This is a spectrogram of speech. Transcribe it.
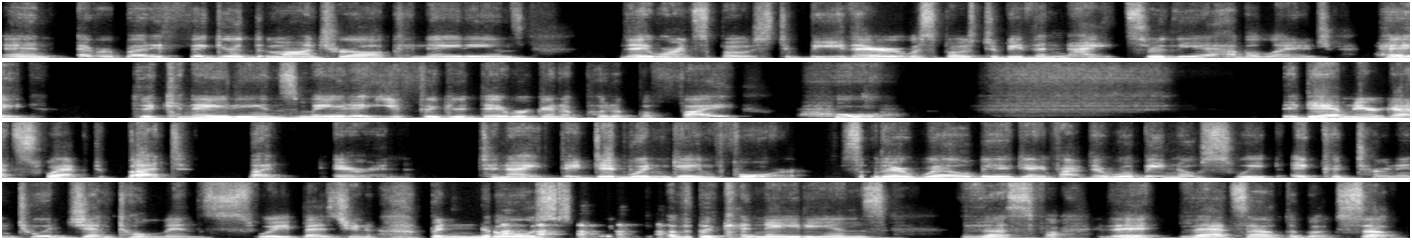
and everybody figured the Montreal Canadiens. They weren't supposed to be there. It was supposed to be the Knights or the Avalanche. Hey, the Canadiens made it. You figured they were going to put up a fight whew, they damn near got swept. But, but, Aaron, tonight they did win game four. So there will be a game five. There will be no sweep. It could turn into a gentleman's sweep, as you know, but no sweep of the Canadiens thus far. They, that's out the book. So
